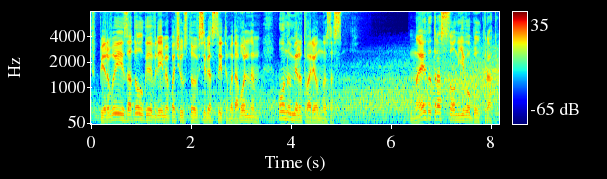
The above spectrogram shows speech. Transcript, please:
Впервые за долгое время почувствовав себя сытым и довольным, он умиротворенно заснул. На этот раз сон его был краток.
